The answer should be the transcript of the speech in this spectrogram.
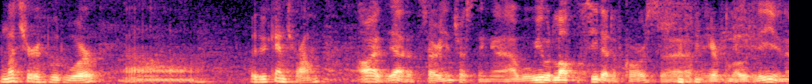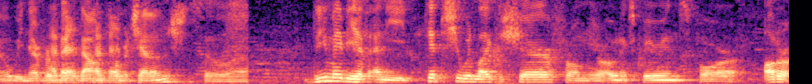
I'm not sure if it would work, uh, but we can try. All right, yeah, that's very interesting. Uh, we would love to see that, of course, uh, here from Oatly. You know, we never I back bet, down from a challenge. So, uh, do you maybe have any tips you would like to share from your own experience for other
